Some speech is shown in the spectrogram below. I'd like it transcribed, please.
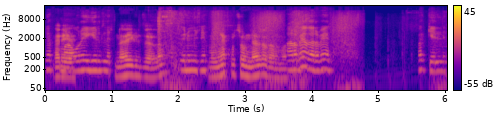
Yapma Nereye? oraya girdiler. Nereye girdiler lan? Önümüze. Manyak mısın? Nerede adam var? Arabaya al arabaya al. Bak geldi.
